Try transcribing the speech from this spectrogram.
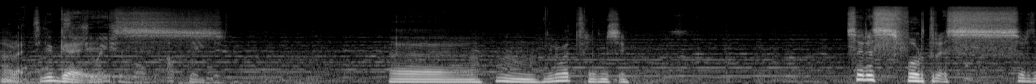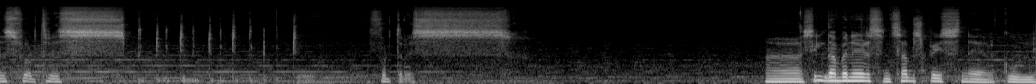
Alright, you guys. Uh, hmm, you know what? Let me see. Ceres Fortress. Ceres Fortress. Fortress. Uh, shield dampeners and subspace snare. Cool.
